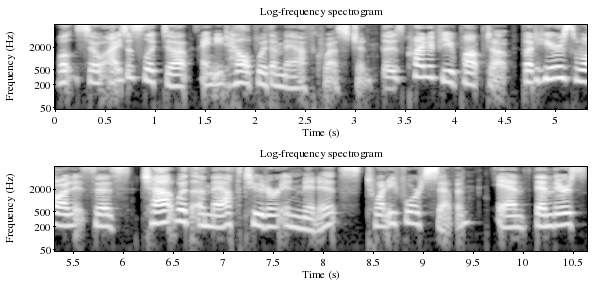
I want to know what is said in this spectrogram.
Well, so I just looked up, I need help with a math question. There's quite a few popped up, but here's one. It says, chat with a math tutor in minutes, 24 7. And then there's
